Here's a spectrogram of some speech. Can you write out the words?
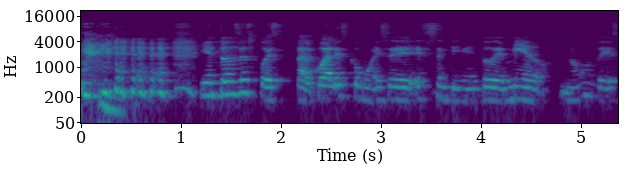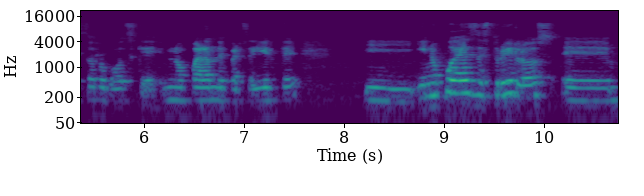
y entonces, pues, tal cual es como ese, ese, sentimiento de miedo, ¿no? De estos robots que no paran de perseguirte y, y no puedes destruirlos. Eh,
